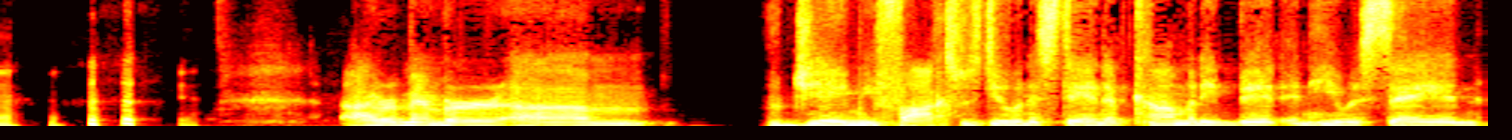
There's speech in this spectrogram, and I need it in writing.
I remember um, Jamie Foxx was doing a stand-up comedy bit, and he was saying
